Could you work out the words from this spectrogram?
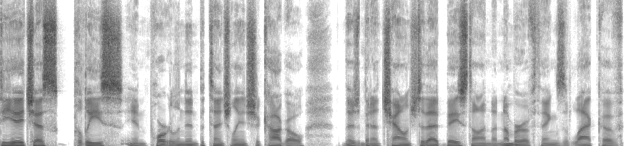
DHS police in Portland and potentially in Chicago. There's been a challenge to that based on a number of things the lack of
